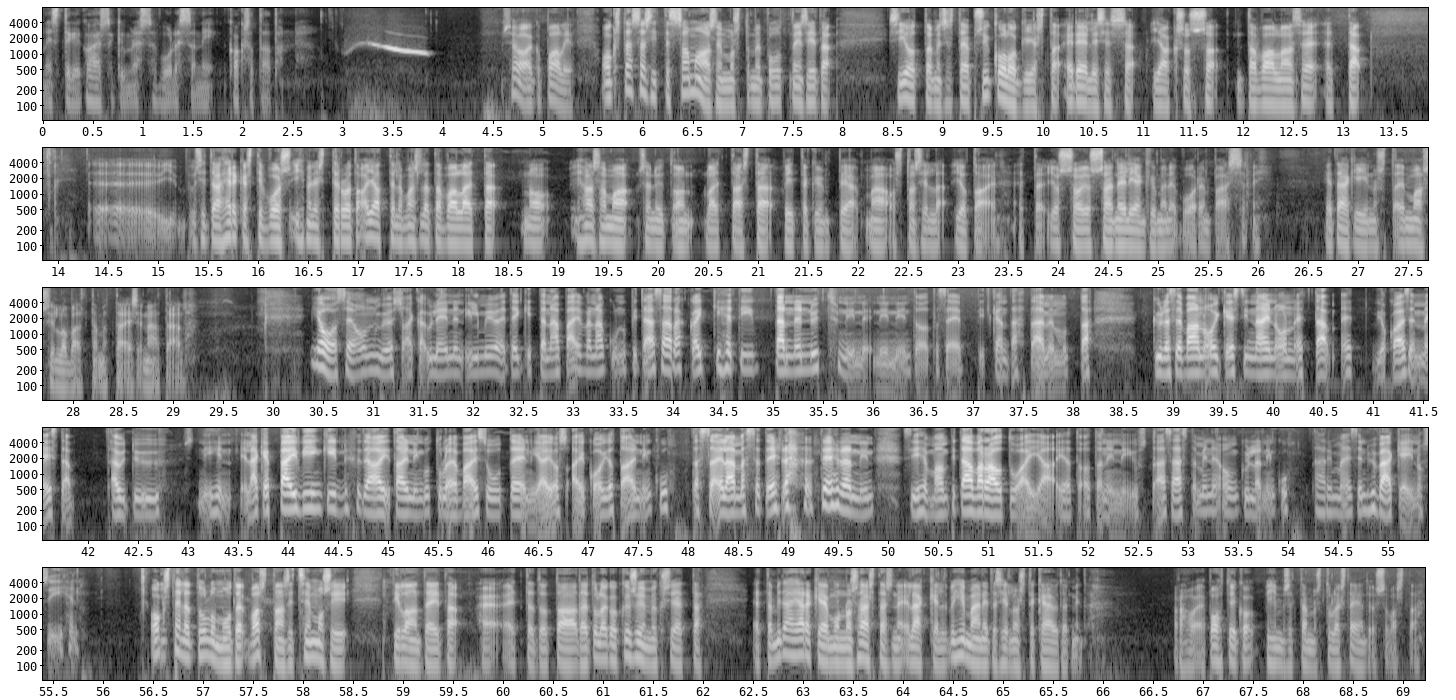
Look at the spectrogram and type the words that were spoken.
niin se tekee 20 vuodessa niin 200 tonnia. Se on aika paljon. Onko tässä sitten samaa semmoista, me puhuttiin siitä sijoittamisesta ja psykologiasta edellisessä jaksossa, tavallaan se, että sitä herkästi voisi ihminen sitten ruveta ajattelemaan sillä tavalla, että no ihan sama se nyt on laittaa sitä 50, mä ostan sillä jotain. Että jos se on jossain 40 vuoden päässä, niin ketään kiinnostaa. En mä ole silloin välttämättä edes enää täällä. Joo, se on myös aika yleinen ilmiö, etenkin tänä päivänä, kun pitää saada kaikki heti tänne nyt, niin, niin, niin tuota, se pitkän tähtäimen, mutta kyllä se vaan oikeasti näin on, että, että jokaisen meistä täytyy niihin eläkepäiviinkin tai, tai niin kuin tulevaisuuteen, ja jos aikoo jotain niin kuin tässä elämässä tehdä, tehdä, niin siihen vaan pitää varautua, ja, ja tuota, niin, niin just tämä säästäminen on kyllä niin kuin äärimmäisen hyvä keino siihen. Onko teillä tullut muuten vastaan sitten semmoisia tilanteita, että tota, tai tuleeko kysymyksiä, että, että mitä järkeä mun on säästää sinne eläkkeelle, mihin mä niitä silloin sitten käytän niitä rahoja? Pohtiiko ihmiset tämmöistä, tuleeko teidän työssä vastaan?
